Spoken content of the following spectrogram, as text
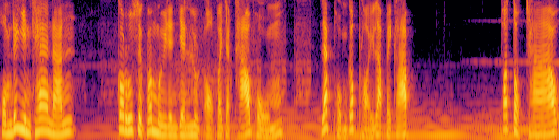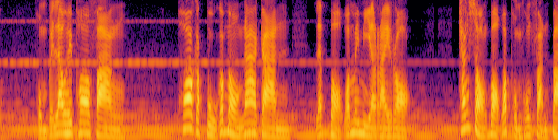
ผมได้ยินแค่นั้น ก็รู้สึกว่ามือเย็นๆหลุดออกไปจากเท้าผม และผมก็พลอยหลับไปครับ พอตกเช้า ผมไปเล่าให้พ่อฟัง พ่อกับปู่ก็มองหน้ากัน และบอกว่าไม่มีอะไรหรอก ทั้งสองบอกว่าผมคงฝันไป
